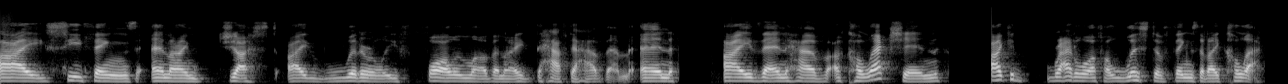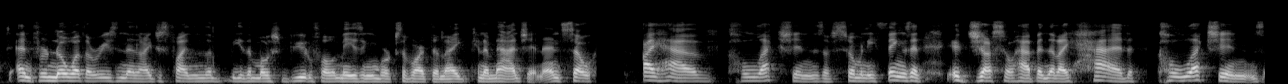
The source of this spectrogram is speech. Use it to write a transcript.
I see things and I'm just, I literally fall in love and I have to have them. And I then have a collection. I could rattle off a list of things that I collect, and for no other reason than I just find them to be the most beautiful, amazing works of art that I can imagine. And so I have collections of so many things. And it just so happened that I had collections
